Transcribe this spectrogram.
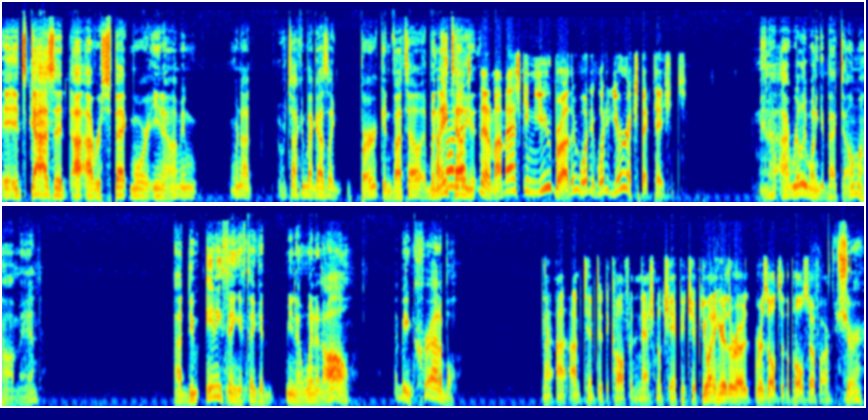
it's guys that I, I respect more. You know, I mean, we're not, we're talking about guys like Burke and Vitello. When I'm they not tell you, them. I'm asking you, brother. What what are your expectations? man, I, I really want to get back to Omaha, man. I'd do anything if they could, you know, win it all. That'd be incredible. I, I'm tempted to call for the national championship. You want to hear the ro- results of the poll so far? Sure.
